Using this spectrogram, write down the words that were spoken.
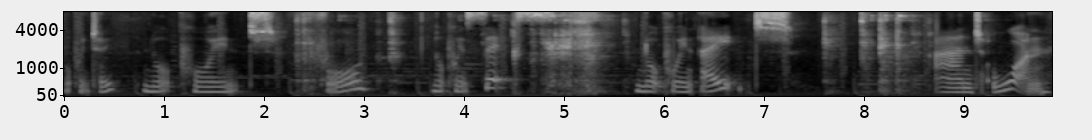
0.2, 0.4, 0.6, 0.8, and 1.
